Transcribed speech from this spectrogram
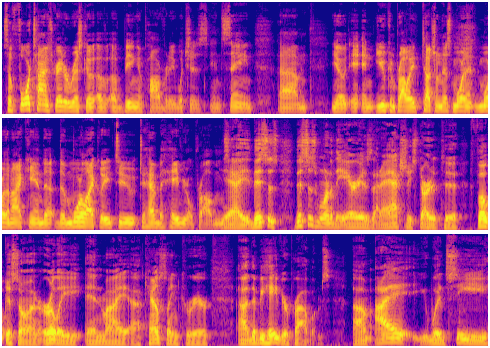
so four times greater risk of, of, of being in poverty, which is insane. Um, you know, and you can probably touch on this more than more than I can. The the more likely to to have behavioral problems. Yeah, this is this is one of the areas that I actually started to focus on early in my uh, counseling career. Uh, the behavior problems. Um, I would see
